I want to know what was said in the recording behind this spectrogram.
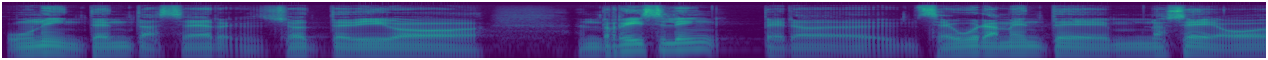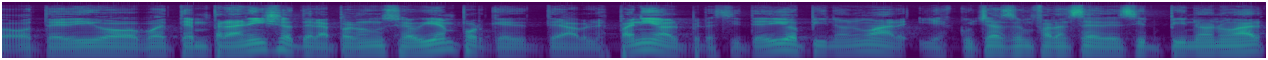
uno intenta hacer, yo te digo, Riesling, pero seguramente, no sé, o, o, te digo tempranillo, te la pronuncio bien porque te hablo español, pero si te digo Pinot Noir y escuchás un francés decir Pinot Noir,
